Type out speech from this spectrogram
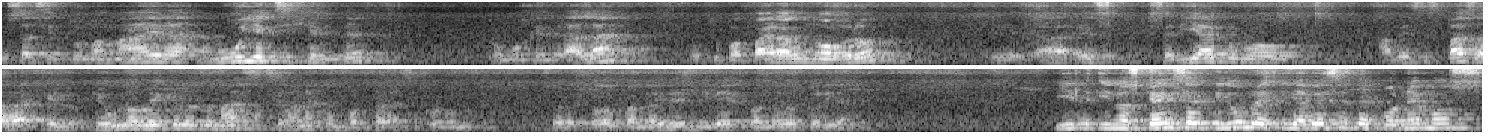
O sea, si tu mamá era muy exigente, como generala, o tu papá era un ogro, eh, sería como, a veces pasa, Que, que, uno ve que los demás se van a comportar así con uno, sobre todo cuando hay desnivel, cuando hay autoridad. Y, y nos queda incertidumbre y a veces le ponemos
